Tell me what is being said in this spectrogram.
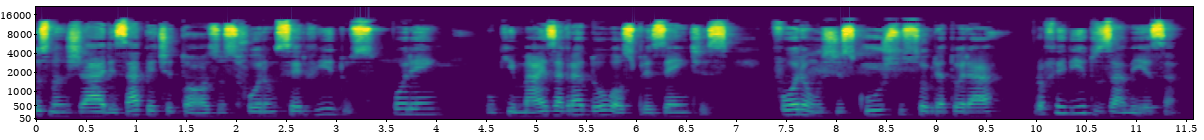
Os manjares apetitosos foram servidos, porém, o que mais agradou aos presentes foram os discursos sobre a Torá proferidos à mesa.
